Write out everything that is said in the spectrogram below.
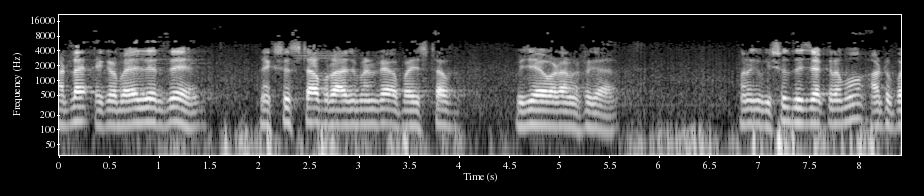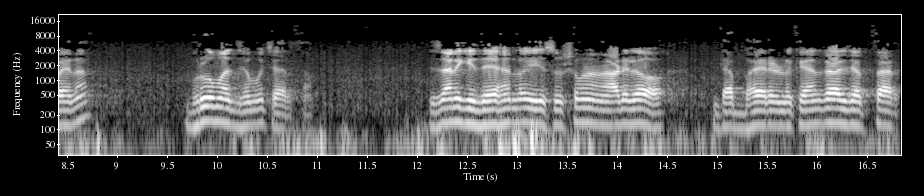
అట్లా ఇక్కడ బయలుదేరితే నెక్స్ట్ స్టాప్ రాజమండ్రి ఆ పై స్టాప్ విజయవాడ అన్నట్టుగా. మనకి విశుద్ధి చక్రము అటుపైన భ్రూమధ్యము చేరతాం. నిజానికి ఈ దేహంలో ఈ సుషుమ్న నాడిలో డెబ్బై రెండు కేంద్రాలు చెప్తారు.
